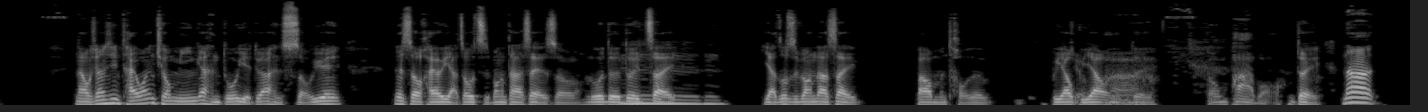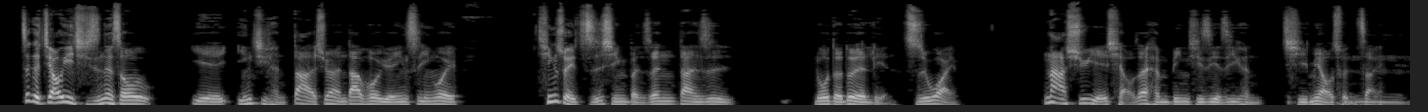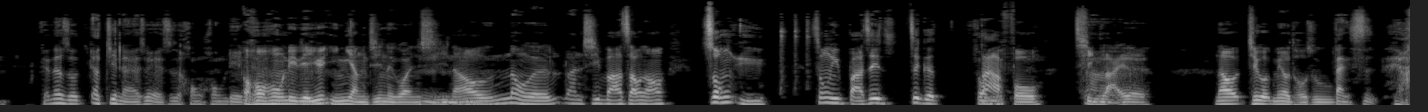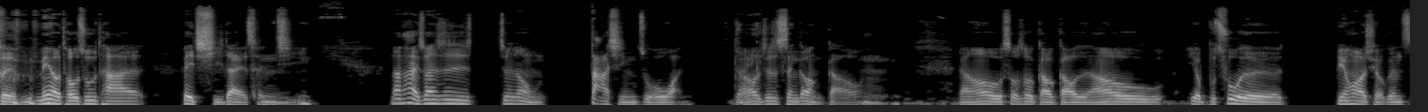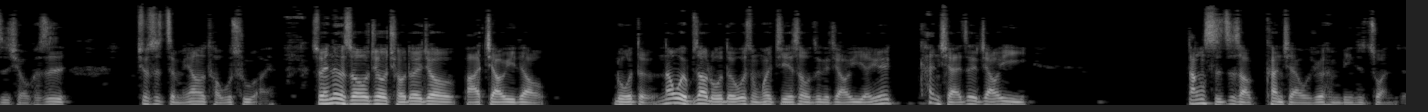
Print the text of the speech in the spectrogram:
那我相信台湾球迷应该很多也对他很熟，因为那时候还有亚洲职棒大赛的时候，罗德队在亚洲职棒大赛。把我们投的不要不要的，对，都怕不？对，那这个交易其实那时候也引起很大的轩然大波的原因，是因为清水执行本身当然是罗德队的脸之外，纳须也巧在横滨其实也是一个很奇妙的存在。嗯，可那时候要进来的时候也是轰轰烈烈，轰轰烈烈，因为营养金的关系，然后弄得乱七八糟，然后终于终于把这这个大佛。请来了，嗯、然后结果没有投出，但是对，没有投出他被期待的成绩。嗯、那他也算是就那种大型左腕，然后就是身高很高，嗯，然后瘦瘦高高的，然后有不错的变化球跟直球，可是就是怎么样都投不出来。所以那个时候就球队就把他交易掉罗德。那我也不知道罗德为什么会接受这个交易啊，因为看起来这个交易。当时至少看起来，我觉得横滨是赚的。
